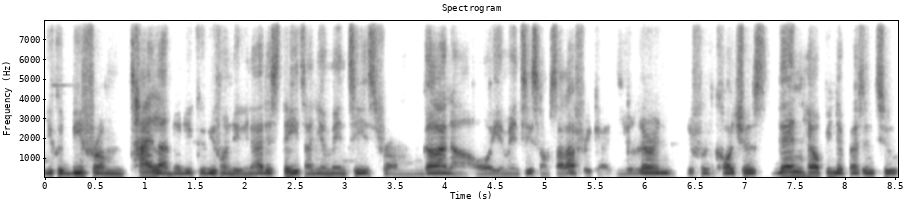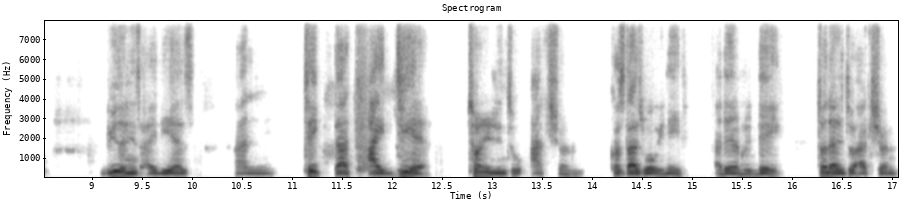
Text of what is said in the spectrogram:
you could be from Thailand or you could be from the United States and your mentee is from Ghana or your mentee is from South Africa. You learn different cultures, then helping the person to build on his ideas and take that idea, turn it into action, because that's what we need at the end of the day. Turn that into action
